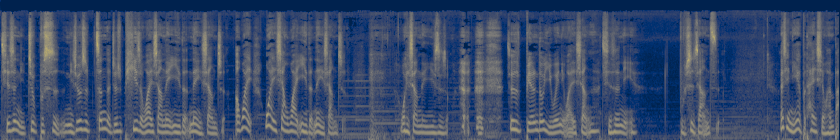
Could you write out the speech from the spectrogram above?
其实你就不是，你就是真的就是披着外向内衣的内向者啊，外外向外衣的内向者。外向内衣是什么？就是别人都以为你外向，其实你不是这样子。而且你也不太喜欢把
